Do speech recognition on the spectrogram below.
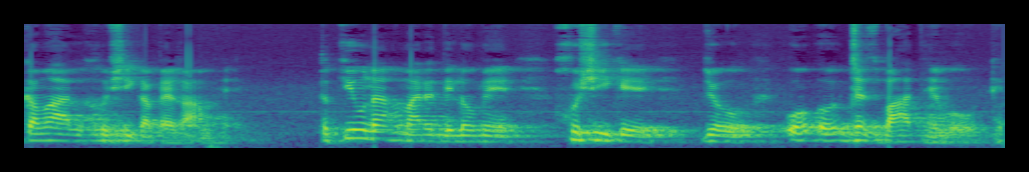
کمال خوشی کا پیغام ہے۔ تو کیوں نہ ہمارے دلوں میں خوشی کے جو جذبات ہیں وہ اٹھے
